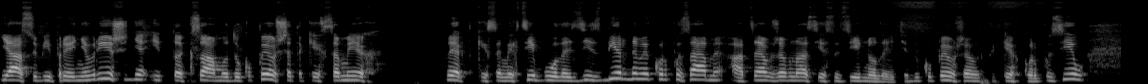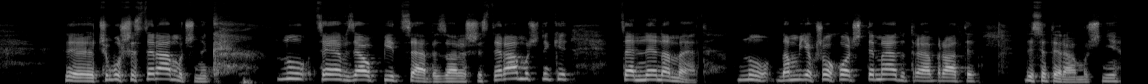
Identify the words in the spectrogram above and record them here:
я собі прийняв рішення і так само докупив ще таких самих. Ну, як таких самих, ці були зі збірними корпусами, а це вже в нас є суцільно литі. Докупив ще таких корпусів. Е, чому шестирамочник? Ну, це я взяв під себе зараз шестирамочники. Це не на мед. Ну, нам, якщо хочете меду, треба брати десятирамочні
